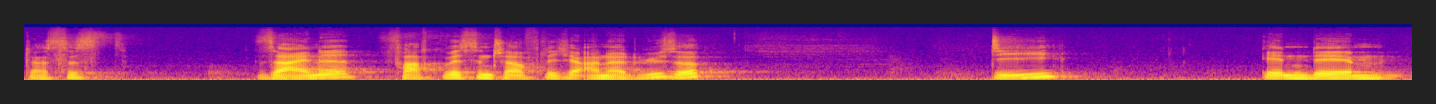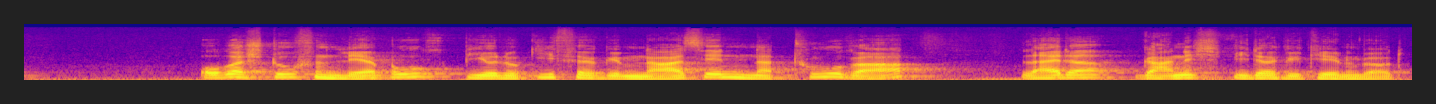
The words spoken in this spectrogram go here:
Das ist seine fachwissenschaftliche Analyse, die in dem Oberstufenlehrbuch Biologie für Gymnasien Natura leider gar nicht wiedergegeben wird.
